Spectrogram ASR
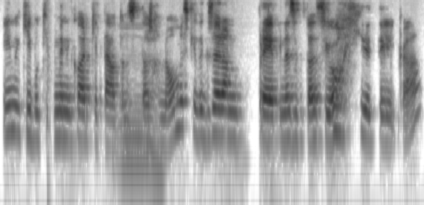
Είναι και υποκειμενικό αρκετά όταν ζητάς Ναι. γνώμες και δεν ξέρω αν πρέπει να ζητάς ή όχι τελικά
